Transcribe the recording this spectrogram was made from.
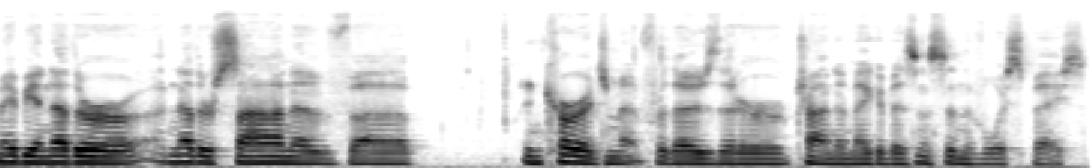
maybe another another sign of uh, encouragement for those that are trying to make a business in the voice space.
